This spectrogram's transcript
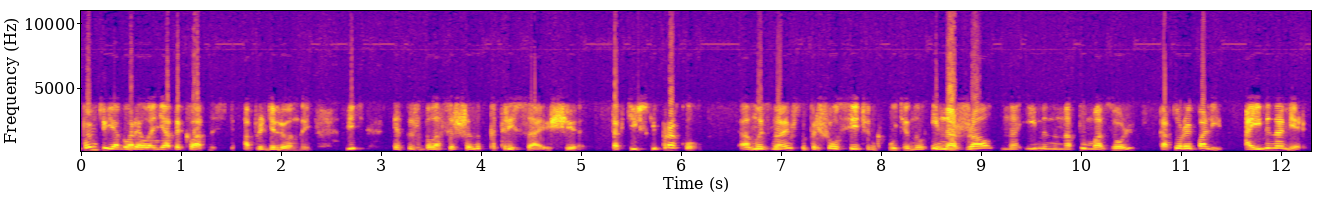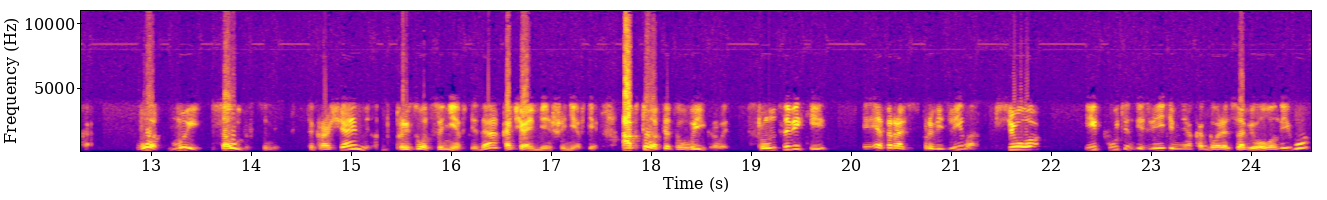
помните, я говорил о неадекватности определенной? Ведь это же была совершенно потрясающая тактический прокол. А мы знаем, что пришел Сечин к Путину и нажал на, именно на ту мозоль, которая болит, а именно Америка. Вот мы, саудовцами, сокращаем производство нефти, да, качаем меньше нефти. А кто от этого выигрывает? Слонцевики. Это разве справедливо? Все. И Путин, извините меня, как говорят, завел он его,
